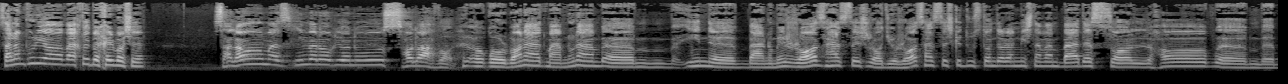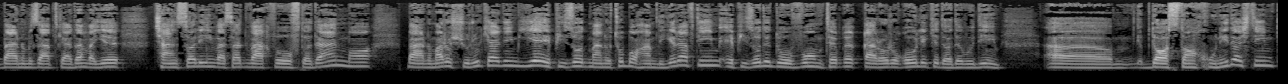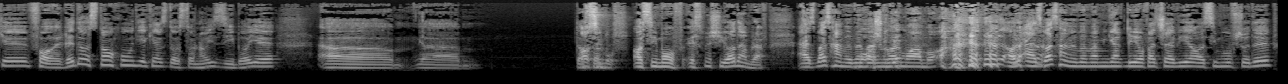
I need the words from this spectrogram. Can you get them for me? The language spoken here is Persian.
سلام پوریا وقتت بخیر باشه. سلام از این ور اقیانوس حال احوال؟ قربانت ممنونم. این برنامه راز هستش رادیو راز هستش که دوستان دارن میشنون. بعد از سالها برنامه ضبط کردن و یه چند سالی این وسط وقفه افتادن ما برنامه رو شروع کردیم. یه اپیزود من و تو با همدیگه رفتیم. اپیزود دوم طبق قرار و قولی که داده بودیم. داستان خونی داشتیم که فائقه داستان خوند یکی از داستانهای زیبای آسیموف. آسیموف. اسمش یادم رفت. از بس همه به من میگن آره از بس همه به من میگن قیافت شبیه آسیموف شده.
